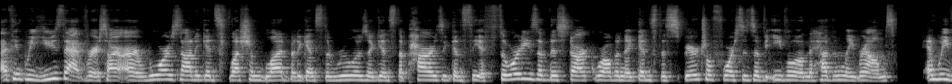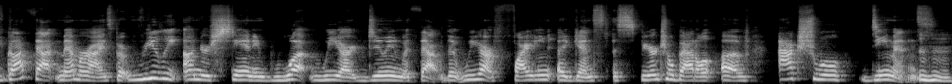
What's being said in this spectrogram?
I think we use that verse. Our, our war is not against flesh and blood, but against the rulers, against the powers, against the authorities of this dark world, and against the spiritual forces of evil in the heavenly realms. And we've got that memorized, but really understanding what we are doing with that, that we are fighting against a spiritual battle of actual demons Mm-hmm.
